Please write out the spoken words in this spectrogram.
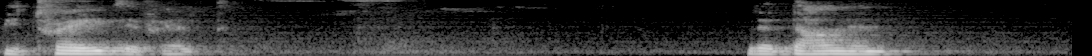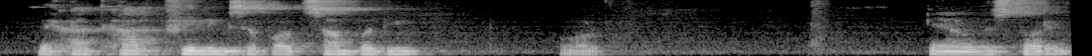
betrayed, they felt they're down and they had hard feelings about somebody or you know the story.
